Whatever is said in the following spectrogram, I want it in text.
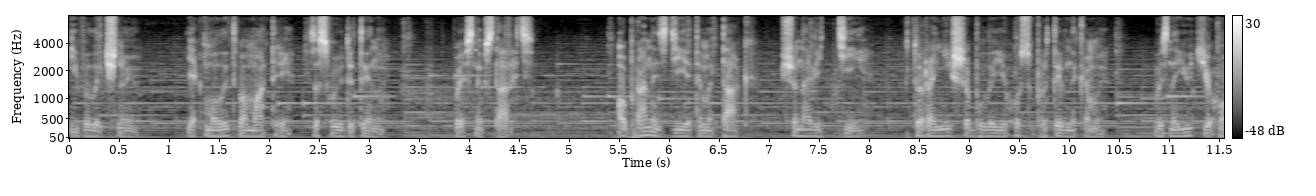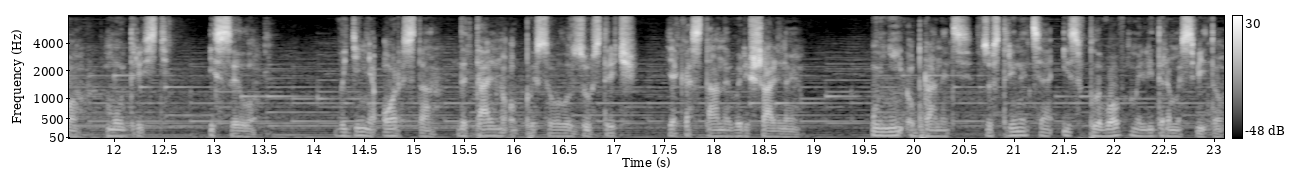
і величною, як молитва матері за свою дитину, пояснив старець. Обранець діятиме так, що навіть ті, хто раніше були його супротивниками, визнають його мудрість і силу. Видіння Ореста детально описувало зустріч, яка стане вирішальною. У ній обранець зустрінеться із впливовими лідерами світу,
